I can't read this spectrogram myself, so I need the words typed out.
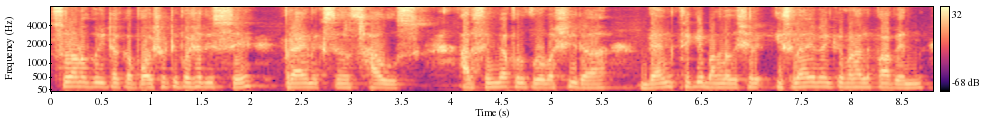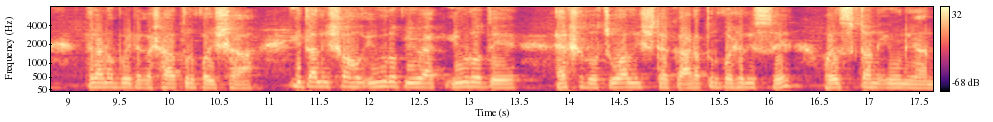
চুরানব্বই টাকা পঁয়ষট্টি পয়সা দিচ্ছে প্রাইম এক্সচেঞ্জ হাউস। আর সিঙ্গাপুর প্রবাসীরা ব্যাংক থেকে বাংলাদেশের ইসলামী ব্যাংকে পাঠালে পাবেন তিরানব্বই টাকা সাতাত্তর পয়সা। ইতালি সহ ইউরোপীয় এক ইউরোতে একশত চুয়াল্লিশ টাকা আটাত্তর পয়সা দিচ্ছে ওয়েস্টার্ন ইউনিয়ন।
